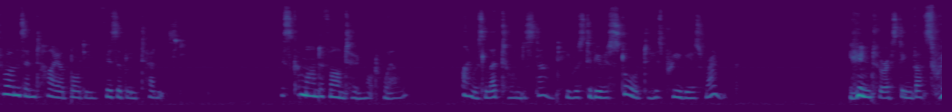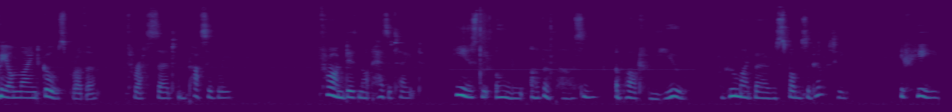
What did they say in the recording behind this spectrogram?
Thrawn's entire body visibly tensed. Is Commander Vanto not well? I was led to understand he was to be restored to his previous rank. Interesting that's where your mind goes, brother, Thrass said impassively. Thrawn did not hesitate. He is the only other person, apart from you, for whom I bear responsibility. If he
